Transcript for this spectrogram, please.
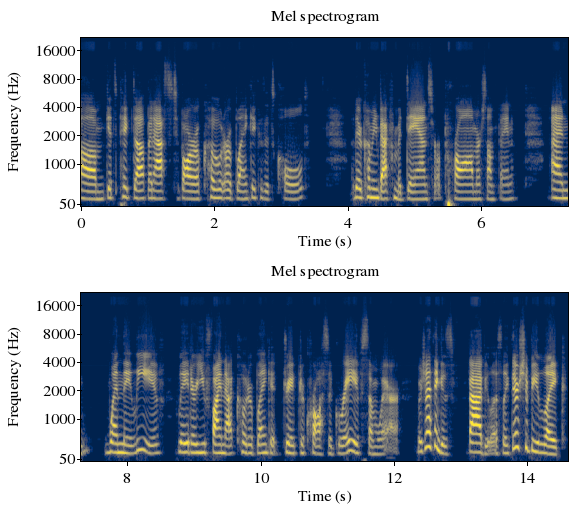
um, gets picked up and asked to borrow a coat or a blanket because it's cold. They're coming back from a dance or a prom or something. And when they leave, later you find that coat or blanket draped across a grave somewhere, which I think is fabulous. Like, there should be like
